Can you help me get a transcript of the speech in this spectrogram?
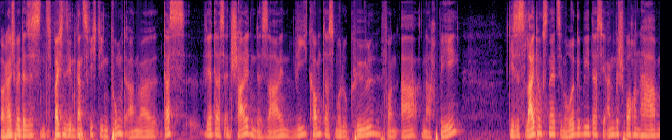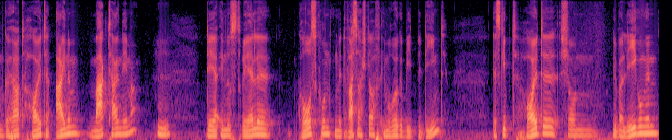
Frau Kleinschmidt, das ist, sprechen Sie einen ganz wichtigen Punkt an, weil das wird das Entscheidende sein, wie kommt das Molekül von A nach B dieses Leitungsnetz im Ruhrgebiet, das Sie angesprochen haben, gehört heute einem Marktteilnehmer, mhm. der industrielle Großkunden mit Wasserstoff im Ruhrgebiet bedient. Es gibt heute schon Überlegungen,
